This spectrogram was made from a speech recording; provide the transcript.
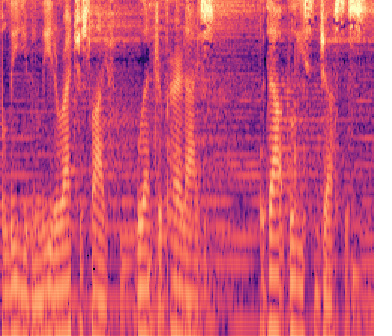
believe, and lead a righteous life will enter paradise without the least injustice.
